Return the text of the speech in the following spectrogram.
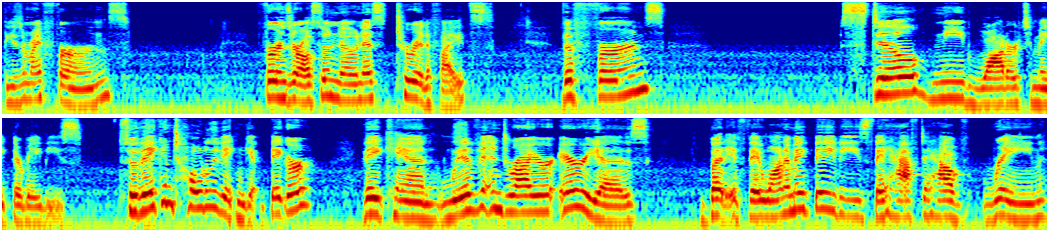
These are my ferns. Ferns are also known as pteridophytes. The ferns still need water to make their babies. So they can totally, they can get bigger. They can live in drier areas, but if they want to make babies, they have to have rain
